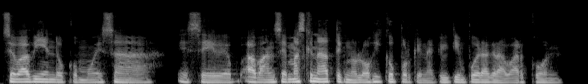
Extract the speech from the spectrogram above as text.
se va viendo como esa, ese avance, más que nada tecnológico, porque en aquel tiempo era grabar con,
